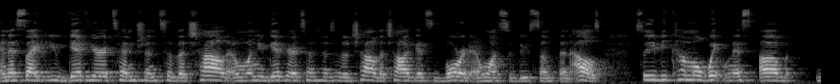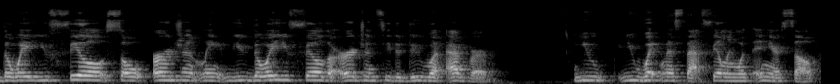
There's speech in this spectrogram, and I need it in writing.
and it's like you give your attention to the child. And when you give your attention to the child, the child gets bored and wants to do something else. So you become a witness of the way you feel so urgently, you the way you feel the urgency to do whatever. You you witness that feeling within yourself.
